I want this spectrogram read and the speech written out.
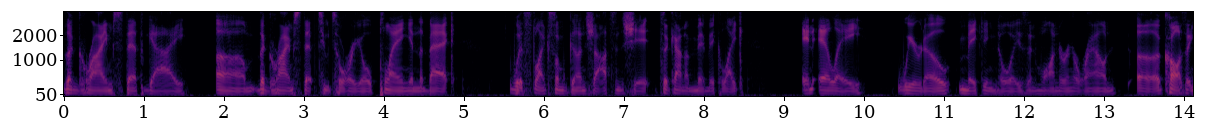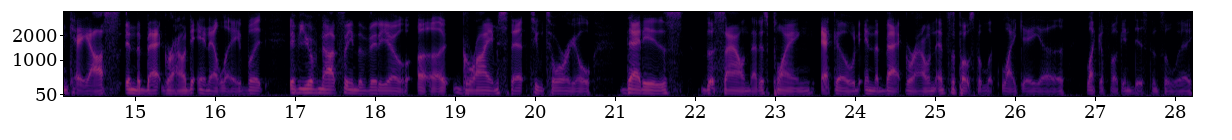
the Grime Step guy, um, the Grime Step tutorial playing in the back with like some gunshots and shit to kind of mimic like an LA weirdo making noise and wandering around uh, causing chaos in the background in LA. But if you have not seen the video, uh, Grime Step tutorial, that is the sound that is playing echoed in the background. It's supposed to look like a uh, like a fucking distance away.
